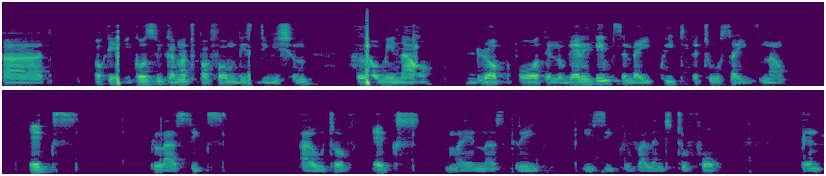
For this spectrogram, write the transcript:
Uh, okay, because we cannot perform this division, allow me now drop all the logarithms and I equate the two sides now. x plus 6 out of x minus 3 is equivalent to 4. And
